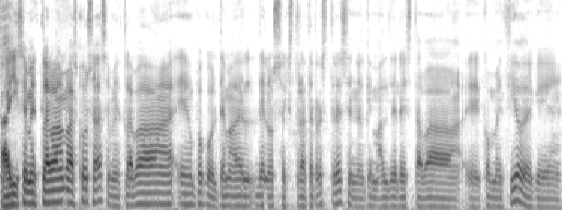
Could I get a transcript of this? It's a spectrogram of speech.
ahí, se mezclaban ambas cosas, se mezclaba eh, un poco el tema de los extraterrestres, en el que Mulder estaba eh, convencido de que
